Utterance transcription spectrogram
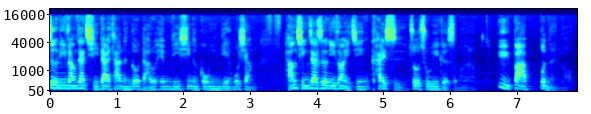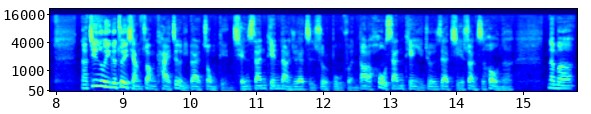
这个地方在期待它能够打入 MD 新的供应链，我想。行情在这个地方已经开始做出一个什么？欲罢不能哦。那进入一个最强状态，这个礼拜的重点前三天当然就在指数的部分，到了后三天，也就是在结算之后呢，那么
